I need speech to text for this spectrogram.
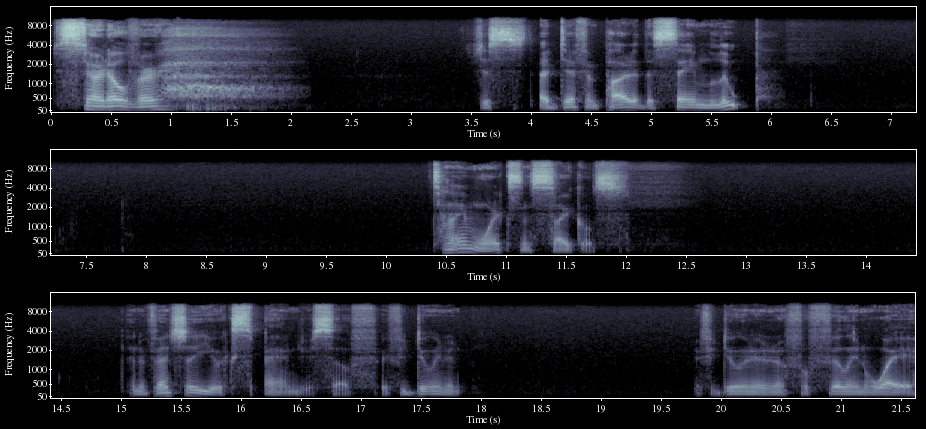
start over. Just a different part of the same loop. Time works in cycles. And eventually you expand yourself if you're doing it if you're doing it in a fulfilling way.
